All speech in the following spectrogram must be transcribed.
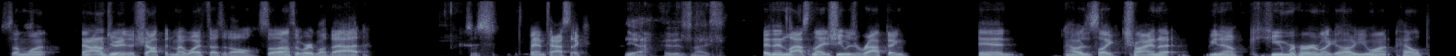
somewhat. And I don't do any of the shopping. My wife does it all, so I don't have to worry about that. It's fantastic. Yeah, it is nice. And then last night she was wrapping, and I was like trying to, you know, humor her. I'm like, "Oh, you want help?"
